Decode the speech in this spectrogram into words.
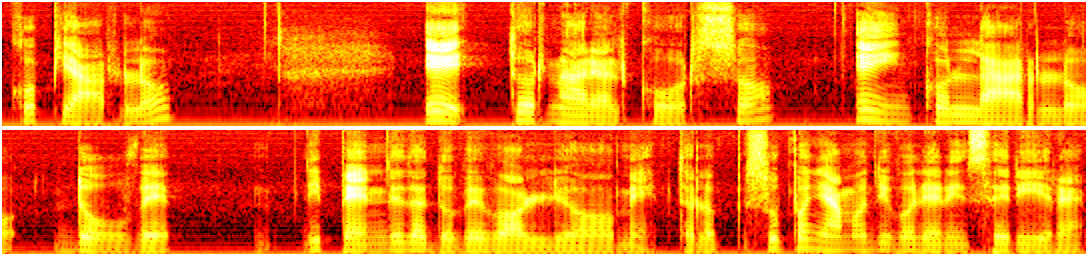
copiarlo e tornare al corso e incollarlo dove? Dipende da dove voglio metterlo. Supponiamo di voler inserire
